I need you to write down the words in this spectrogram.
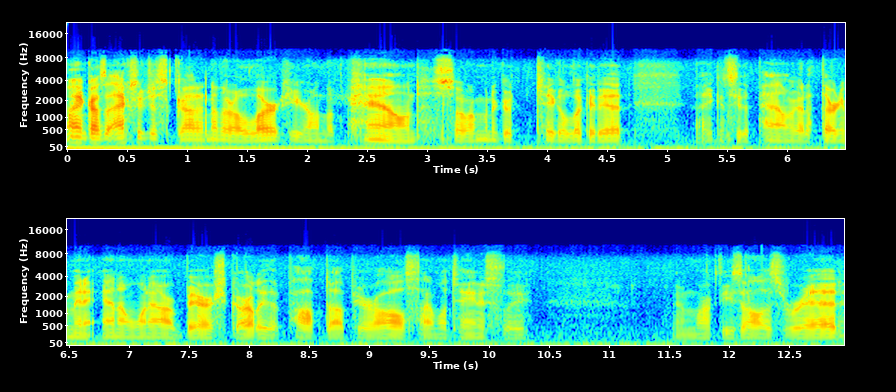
Alright guys, I actually just got another alert here on the pound, so I'm going to go take a look at it. Uh, you can see the pound, we got a 30 minute and a 1 hour bearish Gartley that popped up here all simultaneously. I'm mark these all as red,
